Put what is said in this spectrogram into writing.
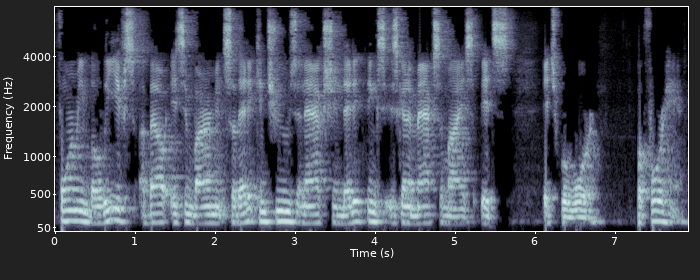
forming beliefs about its environment so that it can choose an action that it thinks is going to maximize its its reward beforehand.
